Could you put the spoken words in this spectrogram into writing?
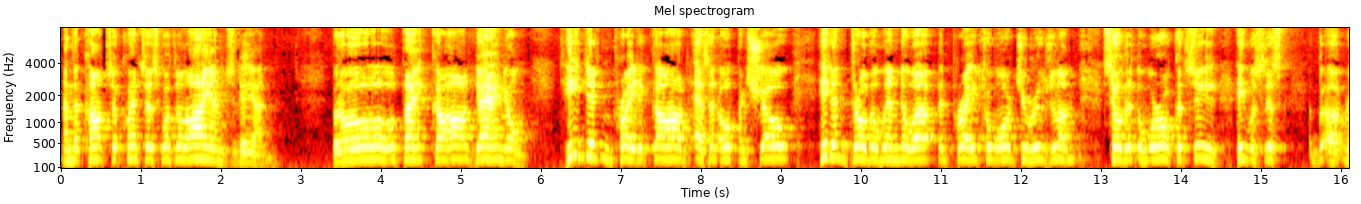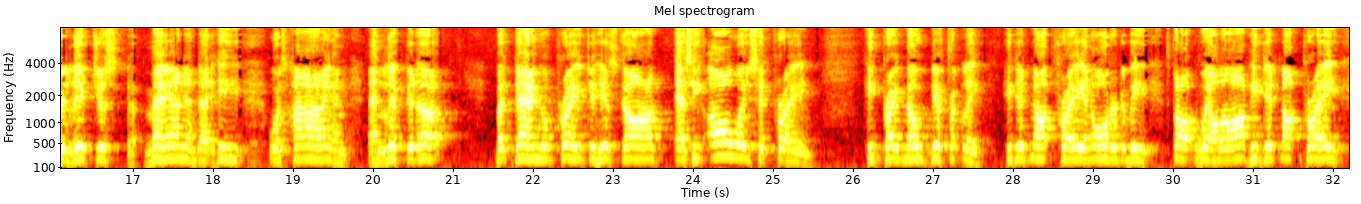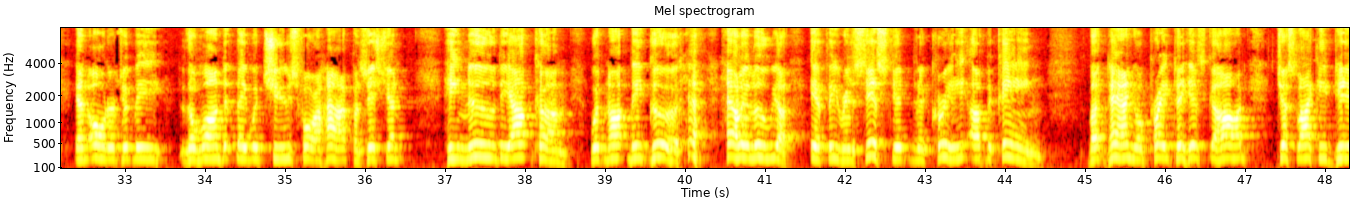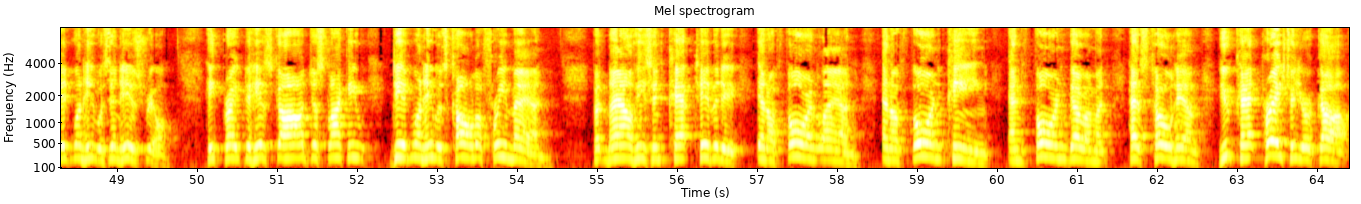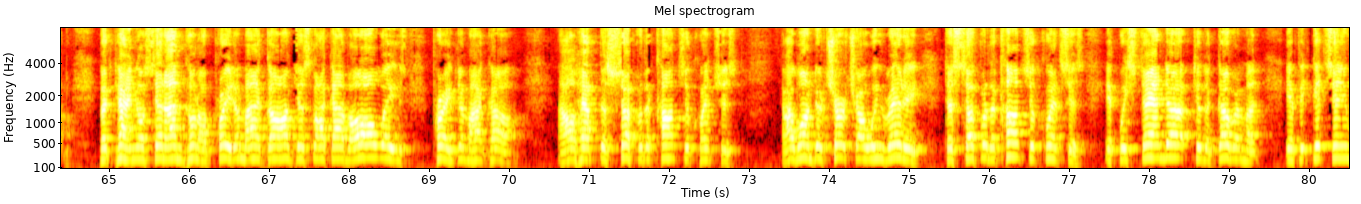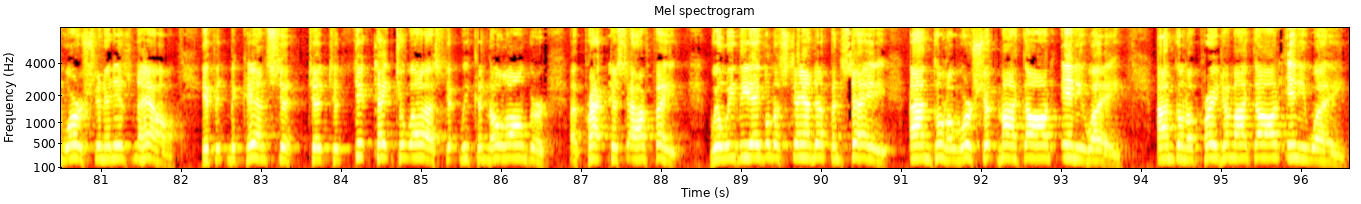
And the consequences was the lion's den. But oh, thank God, Daniel, he didn't pray to God as an open show. He didn't throw the window up and pray toward Jerusalem so that the world could see he was this uh, religious man and that he was high and, and lifted up. But Daniel prayed to his God as he always had prayed. He prayed no differently. He did not pray in order to be thought well of. He did not pray in order to be the one that they would choose for a high position. He knew the outcome would not be good. Hallelujah. If he resisted the decree of the king. But Daniel prayed to his God just like he did when he was in Israel. He prayed to his God just like he did when he was called a free man. But now he's in captivity in a foreign land, and a foreign king and foreign government has told him, You can't pray to your God. But Daniel said, I'm going to pray to my God just like I've always prayed to my God. I'll have to suffer the consequences. I wonder, church, are we ready to suffer the consequences if we stand up to the government, if it gets any worse than it is now, if it begins to, to, to dictate to us that we can no longer uh, practice our faith? Will we be able to stand up and say, I'm going to worship my God anyway? I'm going to pray to my God anyway.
